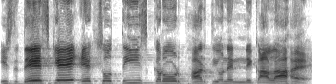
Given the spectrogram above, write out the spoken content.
इस देश के 130 करोड़ भारतीयों ने निकाला है।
